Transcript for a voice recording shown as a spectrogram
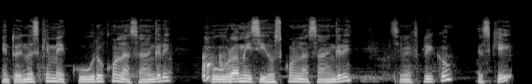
Entonces no es que me cubro con la sangre, cubro a mis hijos con la sangre. ¿Sí me explico? Es que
